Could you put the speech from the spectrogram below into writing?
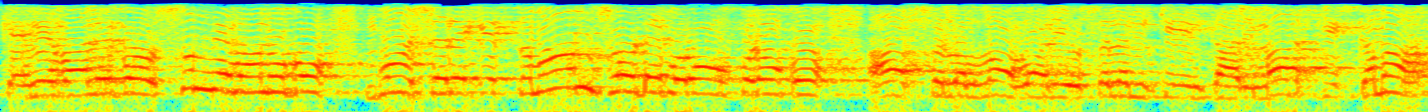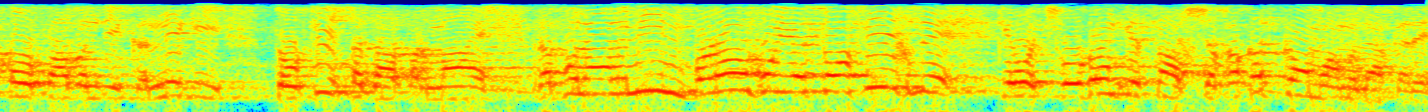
کہنے والے کو، سننے والوں کو، معاشرے کے تمام چھوٹے بڑوں بڑوں کو آپ صلی اللہ علیہ وسلم کی ان تعلیمات کی کما کو پابندی کرنے کی توفیق عطا فرمائے۔ رب العالمین بڑوں کو یہ توفیق دے کہ وہ چھوٹوں کے ساتھ شفقت کا معاملہ کرے،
